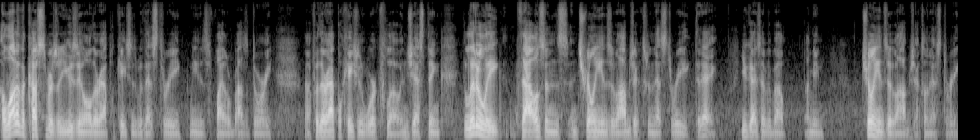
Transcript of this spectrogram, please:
a lot of the customers are using all their applications with S3, I mean it's a file repository, uh, for their application workflow, ingesting literally thousands and trillions of objects from S3 today. You guys have about, I mean, trillions of objects on S3.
